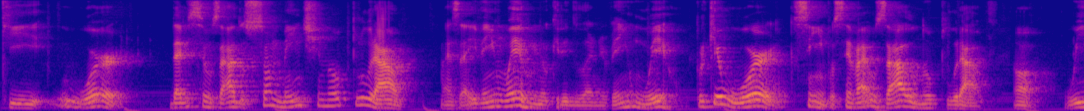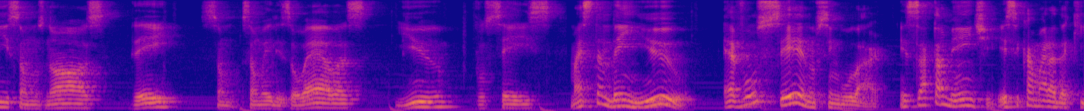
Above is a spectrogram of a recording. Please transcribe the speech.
que o were deve ser usado somente no plural. Mas aí vem um erro, meu querido learner, vem um erro. Porque o were, sim, você vai usá-lo no plural. Ó, we somos nós, they são, são eles ou elas, you, vocês. Mas também you é você no singular. Exatamente. Esse camarada aqui,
